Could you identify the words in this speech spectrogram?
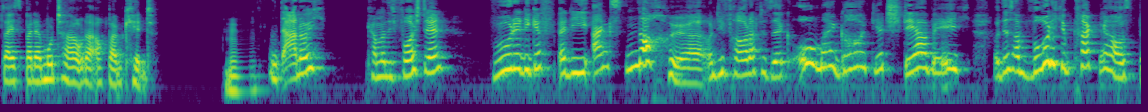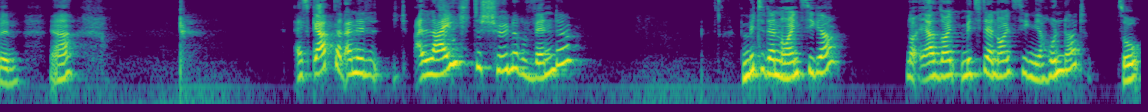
sei es bei der Mutter oder auch beim Kind. Mhm. Und dadurch kann man sich vorstellen, wurde die, äh, die Angst noch höher. Und die Frau dachte sich, oh mein Gott, jetzt sterbe ich. Und das, obwohl ich im Krankenhaus bin. Ja. Es gab dann eine leichte, schönere Wende. Mitte der 90er. Ja, Mitte der 90. Jahrhundert. So.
